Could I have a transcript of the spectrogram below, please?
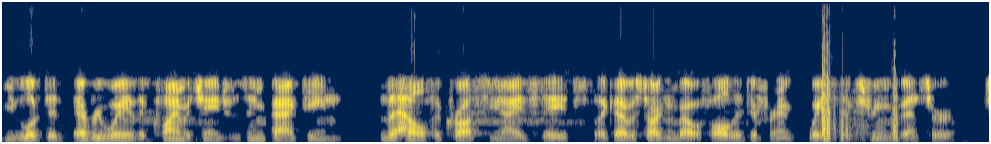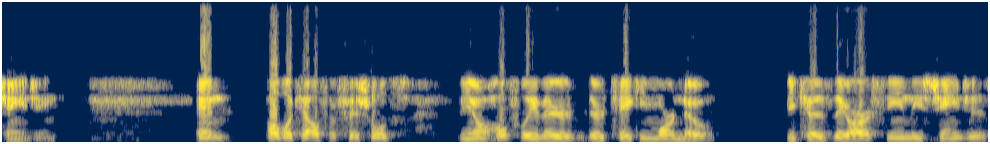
you looked at every way that climate change was impacting the health across the United States, like I was talking about with all the different ways that extreme events are changing. And public health officials, you know, hopefully they're they're taking more note because they are seeing these changes,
